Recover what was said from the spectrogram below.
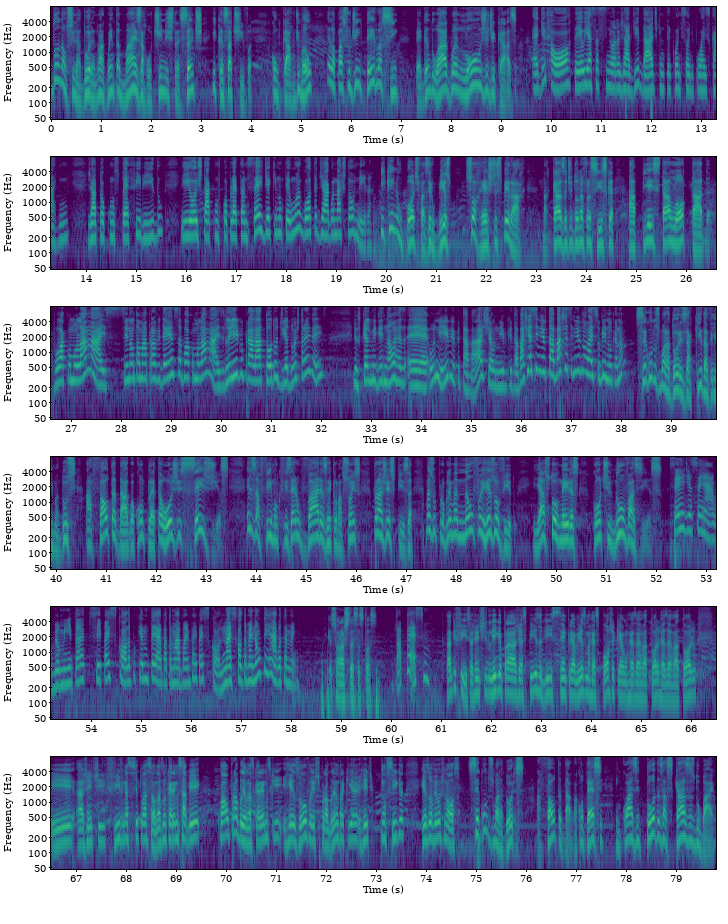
Dona Auxiliadora não aguenta mais a rotina estressante e cansativa. Com o carro de mão, ela passa o dia inteiro assim, pegando água longe de casa. É de horta, eu e essa senhora já de idade, que não tem condição de pôr esse carrinho, já estou com os pés feridos e hoje está completando seis dias que não tem uma gota de água nas torneiras. E quem não pode fazer o mesmo, só resta esperar. Na casa de Dona Francisca, a pia está lotada. Vou acumular mais. Se não tomar providência, vou acumular mais. Ligo para lá todo dia, duas, três vezes. E o que ele me diz, não, é, é o nível que está baixo, é o nível que está baixo. E esse nível está baixo, esse nível não vai subir nunca, não? Segundo os moradores aqui da Vila Irmanduce, a falta d'água completa hoje seis dias. Eles afirmam que fizeram várias reclamações para a Gespisa, mas o problema não foi resolvido e as torneiras continuam vazias. Seis dias sem água. Meu menino está ir para a escola porque não tem água para tomar banho para ir para a escola. Na escola também não tem água também. O que a senhora acha dessa situação? Tá péssimo. Tá difícil. A gente liga para a Gespisa, diz sempre a mesma resposta, que é um reservatório, reservatório, e a gente vive nessa situação. Nós não queremos saber qual o problema, nós queremos que resolva este problema para que a gente consiga resolver os nossos. Segundo os moradores, a falta d'água acontece em quase todas as casas do bairro.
